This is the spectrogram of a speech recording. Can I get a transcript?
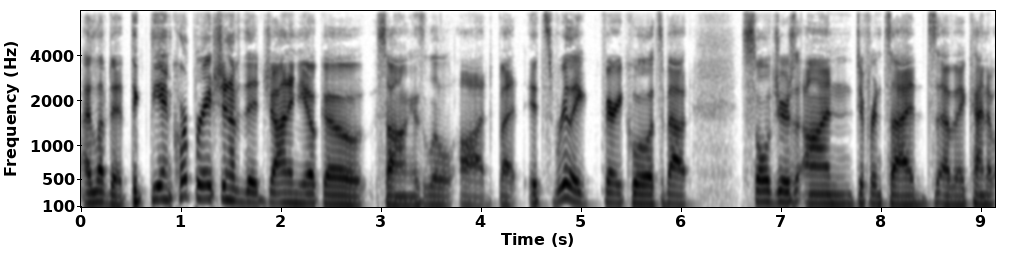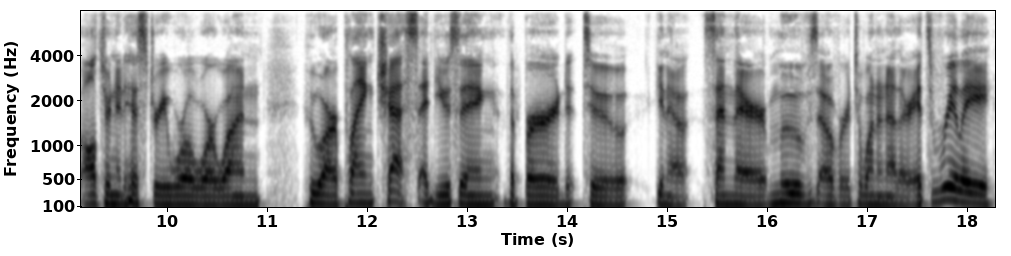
I loved it. The, the incorporation of the John and Yoko song is a little odd, but it's really very cool. It's about soldiers on different sides of a kind of alternate history, World War One, who are playing chess and using the bird to you know send their moves over to one another. It's really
